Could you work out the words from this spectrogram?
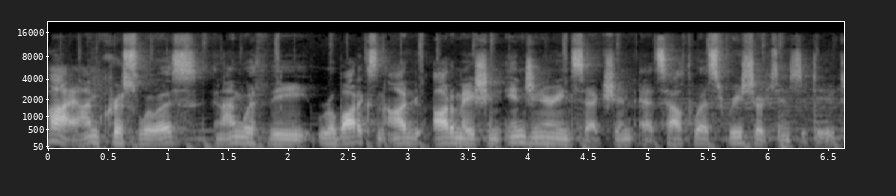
Hi, I'm Chris Lewis, and I'm with the Robotics and Automation Engineering section at Southwest Research Institute.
